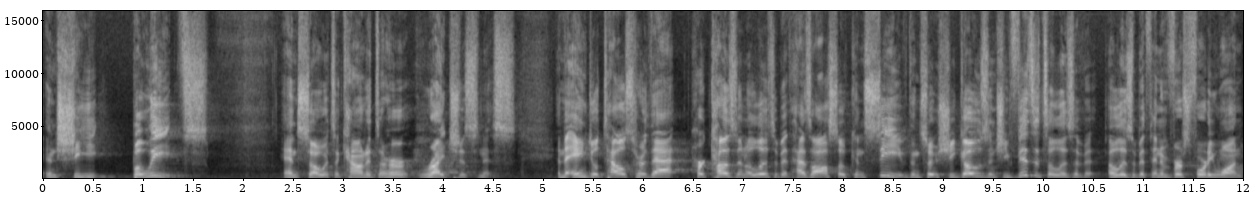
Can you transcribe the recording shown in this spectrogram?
and she believes. And so it's accounted to her righteousness. And the angel tells her that her cousin Elizabeth has also conceived. And so she goes and she visits Elizabeth. Elizabeth. And in verse 41,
